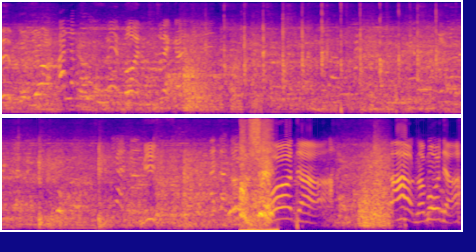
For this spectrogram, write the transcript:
Miss. Ah, na moja.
